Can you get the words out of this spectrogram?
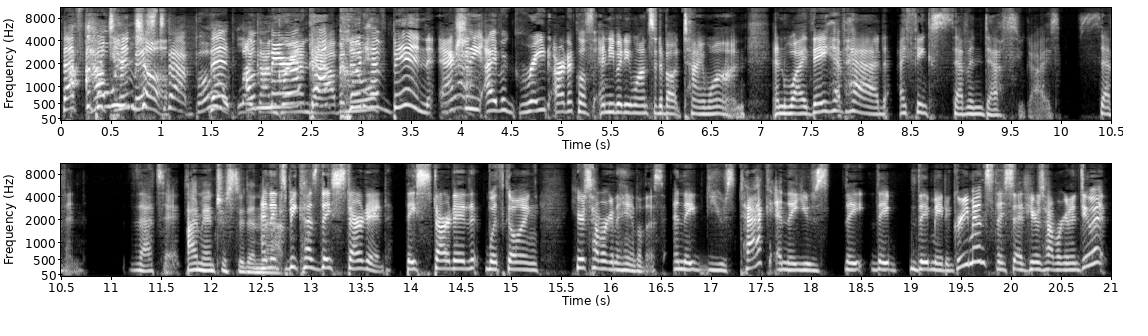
That's the How we potential. missed that boat, that like on America Grand Avenue. could have been. Actually, I have a great article if anybody wants it about Taiwan and why they have had, I think, seven deaths. You guys, seven. That's it. I'm interested in that. and that. it's because they started. They started with going. Here's how we're going to handle this, and they used tech, and they used they they they made agreements. They said, here's how we're going to do it,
